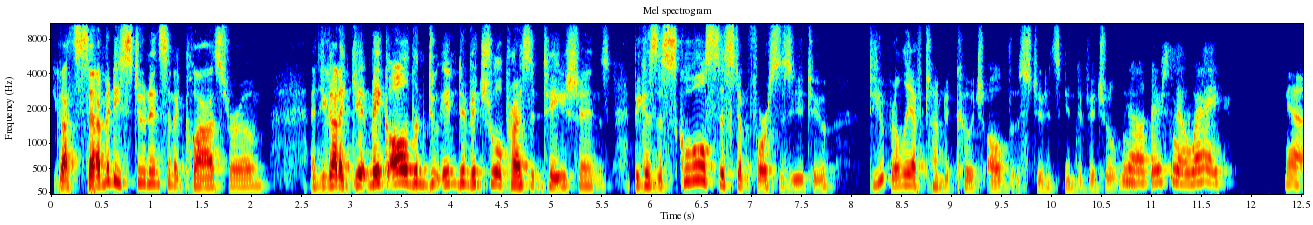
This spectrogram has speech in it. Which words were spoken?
You got 70 students in a classroom, and you got to get make all of them do individual presentations because the school system forces you to. Do you really have time to coach all of those students individually? No, there's no way. yeah.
